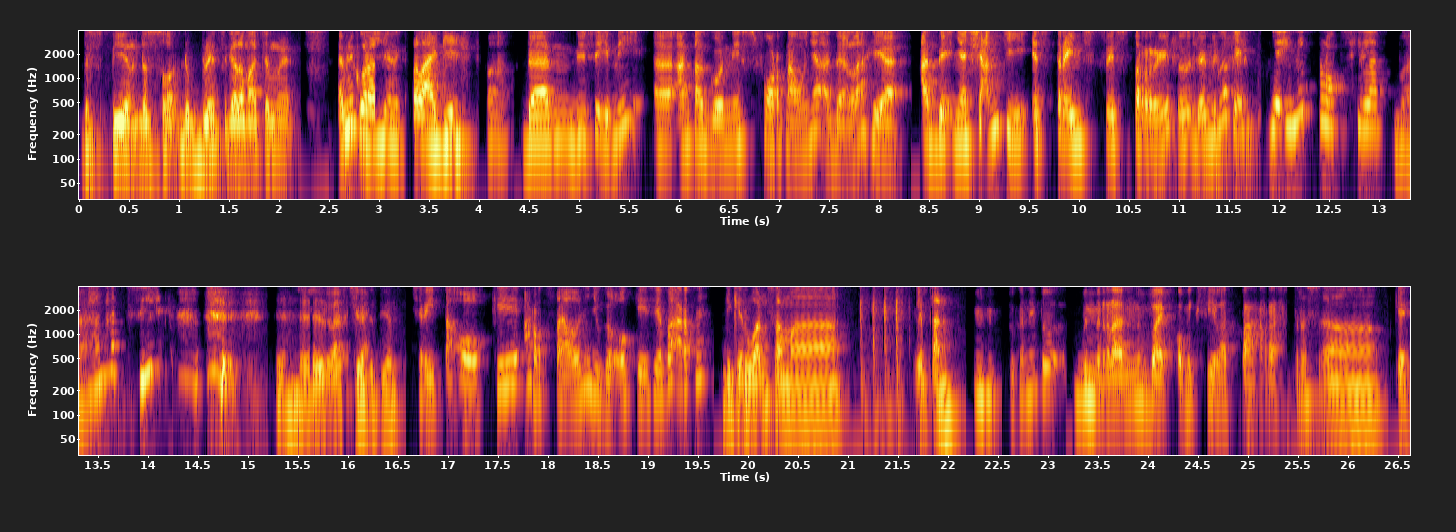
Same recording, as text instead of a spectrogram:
the Spear, the Sword, the Blade segala macamnya. Em ini kurang Iya. apa lagi. Dan di sini uh, antagonis for now-nya adalah ya adiknya Shang-Chi, estranged sister itu. Dan gue kayak, ya ini plot silat banget sih. Gila, Good, good, good. Cerita oke, art style-nya juga oke. Siapa artnya? Dikirwan sama Liptan. Itu kan itu beneran vibe komik silat parah. Terus eh, kayak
